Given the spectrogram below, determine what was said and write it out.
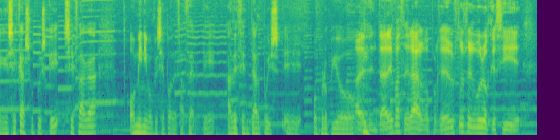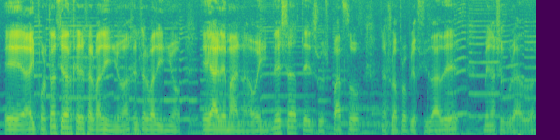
en ese caso, pois que se faga o mínimo que se pode facer que adecentar pois eh, o propio adecentar é facer algo porque eu estou seguro que si eh, a importancia de Ángeles Salvadiño, Ángeles Salvadiño é alemana ou é inglesa ten seu espazo na súa propia cidade ben asegurado eh?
